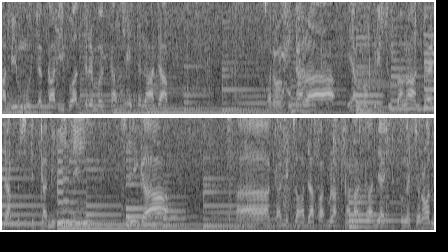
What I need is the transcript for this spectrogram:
Kami mengucapkan ribuan terima kasih terhadap saudara-saudara yang memberi sumbangan terhadap masjid kami ini sehingga uh, kami telah dapat melaksanakan yaitu pengecoran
